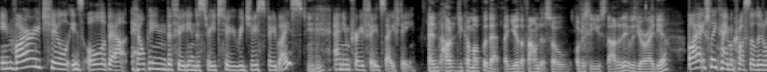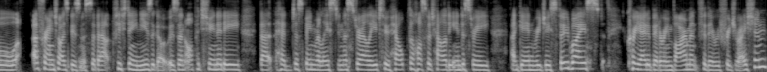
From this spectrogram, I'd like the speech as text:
EnviroChill is all about helping the food industry to reduce food waste mm-hmm. and improve food safety. And how did you come up with that? Like you're the founder, so obviously you started it. It was your idea. I actually came across a little a franchise business about 15 years ago. It was an opportunity that had just been released in Australia to help the hospitality industry again reduce food waste, create a better environment for their refrigeration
